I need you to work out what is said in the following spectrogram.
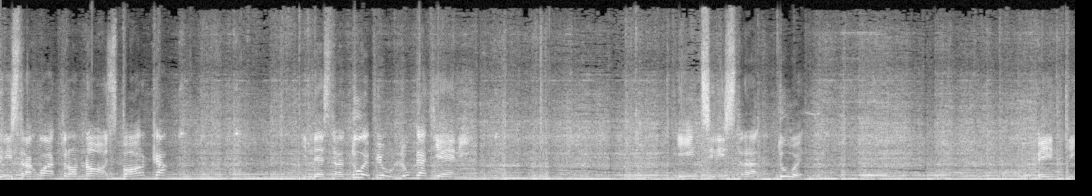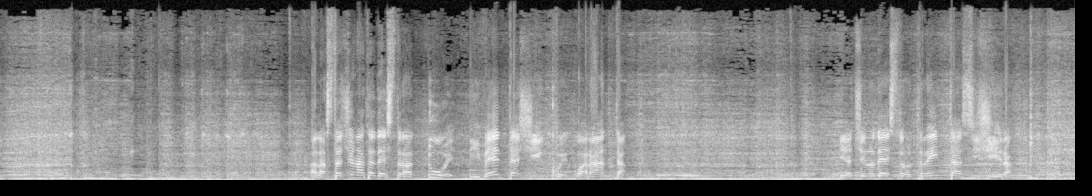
sinistra 4 no, sporca, in destra 2 più, lunga tieni, in sinistra 2, 20, alla stagionata destra 2, diventa 5, 40, e a ceno destro 30 si gira.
